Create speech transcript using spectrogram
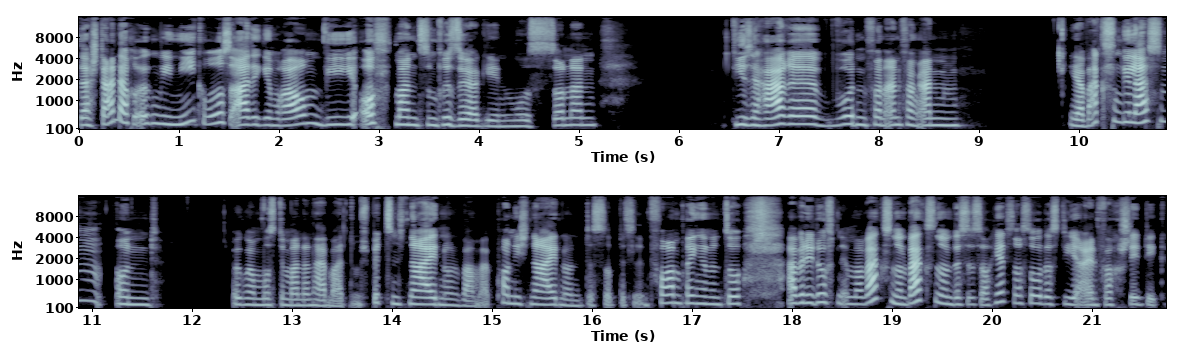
da stand auch irgendwie nie großartig im Raum, wie oft man zum Friseur gehen muss, sondern diese Haare wurden von Anfang an ja wachsen gelassen und Irgendwann musste man dann halt mal zum Spitzen schneiden und war mal Pony schneiden und das so ein bisschen in Form bringen und so. Aber die durften immer wachsen und wachsen und es ist auch jetzt noch so, dass die einfach stetig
